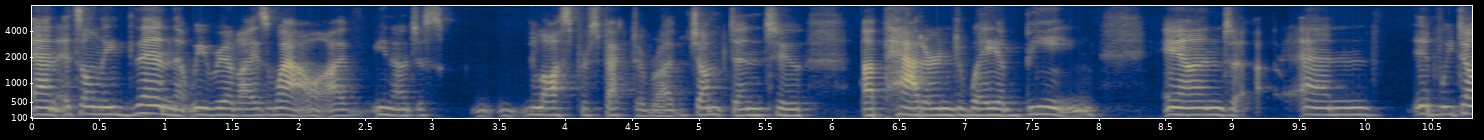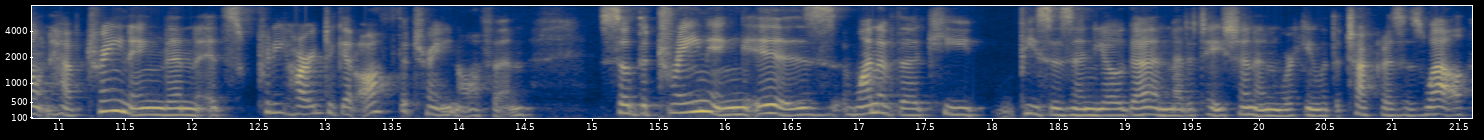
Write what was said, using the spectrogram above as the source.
And it's only then that we realize, wow, I've, you know, just lost perspective or I've jumped into a patterned way of being. And and if we don't have training, then it's pretty hard to get off the train often. So, the training is one of the key pieces in yoga and meditation and working with the chakras as well,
